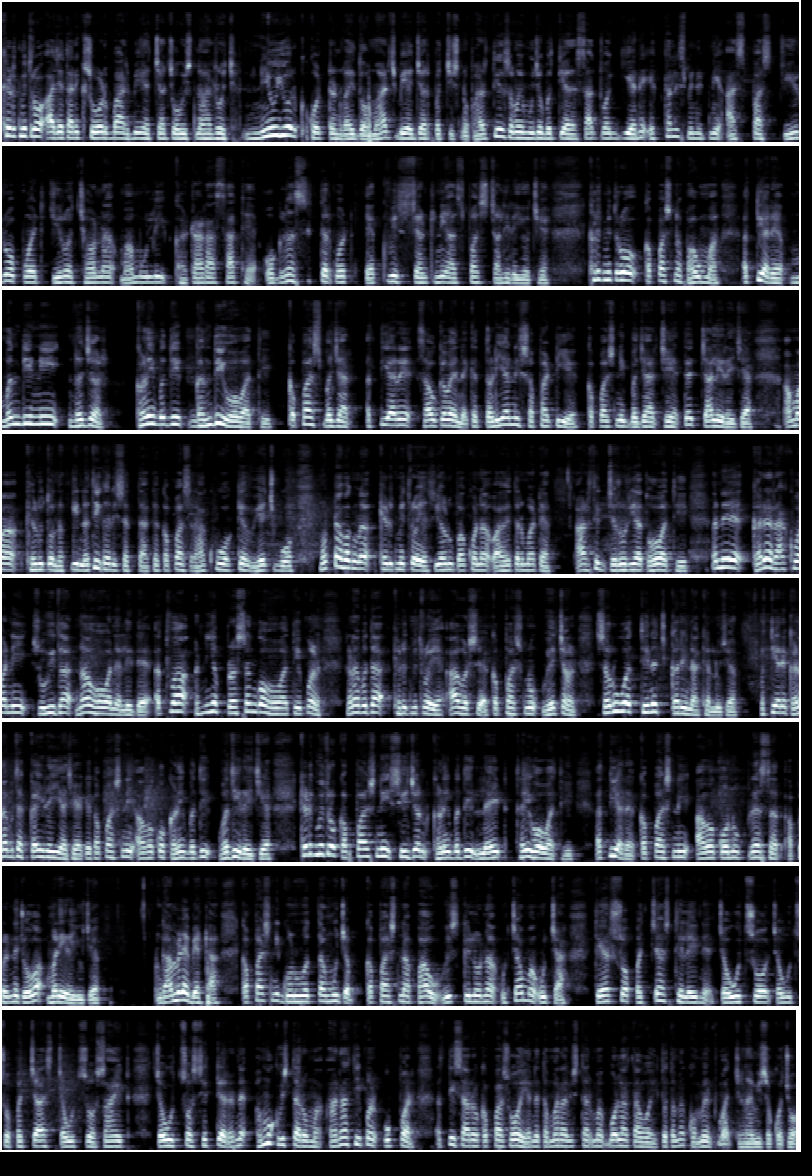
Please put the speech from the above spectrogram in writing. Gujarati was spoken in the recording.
ખેડૂત મિત્રો, આજે તારીખ સોળ બાર બે હજાર ચોવીસના રોજ ન્યૂયોર્ક કોટન વાયદો માર્ચ બે હજાર પચીસનો ભારતીય સમય મુજબ અત્યારે સાત વાગ્યે અને એકતાલીસ મિનિટની આસપાસ જીરો પોઈન્ટ જીરો છના મામૂલી ઘટાડા સાથે ઓગણસિત્તેર પોઈન્ટ એકવીસ સેન્ટની આસપાસ ચાલી રહ્યો છે. ખેડૂત મિત્રો, કપાસના ભાવમાં અત્યારે મંદીની નજર ઘણી બધી ગંદી હોવાથી કપાસ બજાર. અત્યારે સાવ કહેવાય ને કે તળિયાની સપાટીએ કપાસની બજાર છે તે ચાલી રહી છે. આમાં ખેડૂતો નક્કી નથી કરી શકતા કે કપાસ રાખવો કે વેચવો. મોટાભાગના ખેડૂત મિત્રોએ શિયાળુ પાકોના વાવેતર માટે આર્થિક જરૂરિયાત હોવાથી અને ઘરે રાખવાની સુવિધા ન હોવાને લીધે અથવા અન્ય પ્રસંગો હોવાથી પણ ઘણા બધા ખેડૂત મિત્રોએ આ વર્ષે કપાસનું વેચાણ શરૂઆતથી જ કરી નાખેલું છે. અત્યારે ઘણા બધા કહી રહ્યા છે કે કપાસની આવકો ઘણી બધી વધી રહી છે. ખેડૂત મિત્રો, કપાસની સિઝન ઘણી બધી લેટ થઈ હોવાથી અત્યારે કપાસની આવકોનું પ્રેશર આપણને જોવા મળી રહ્યું છે. ગામડે બેઠા કપાસની ગુણવત્તા મુજબ કપાસના ભાવ વીસ કિલોના ઊંચામાં ઊંચા તેરસો પચાસથી લઈને ચૌદસો ચૌદસો પચાસ, ચૌદસો સાહીઠ, ચૌદસો સિત્તેર અને અમુક વિસ્તારોમાં આનાથી પણ ઉપર અતિ સારો કપાસ હોય અને તમારા વિસ્તારમાં બોલાતા હોય તો તમે કોમેન્ટમાં જણાવી શકો છો.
